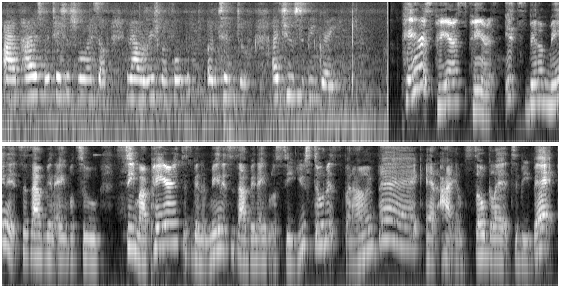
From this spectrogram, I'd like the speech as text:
I have high expectations for myself, and I will reach my full potential. I choose to be great. Parents, parents, parents, it's been a minute since I've been able to see my parents. It's been a minute since I've been able to see you students, but I'm back and I am so glad to be back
